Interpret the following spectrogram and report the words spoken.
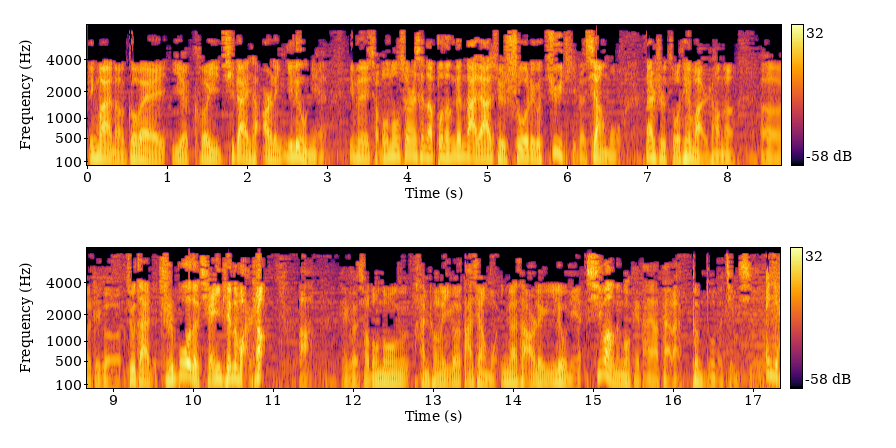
另外呢，各位也可以期待一下二零一六年，因为小东东虽然现在不能跟大家去说这个具体的项目，但是昨天晚上呢，呃，这个就在直播的前一天的晚上啊。这个小东东谈成了一个大项目，应该在二零一六年，希望能够给大家带来更多的惊喜。哎呀，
